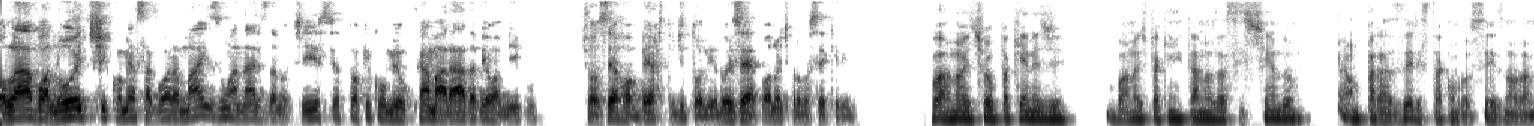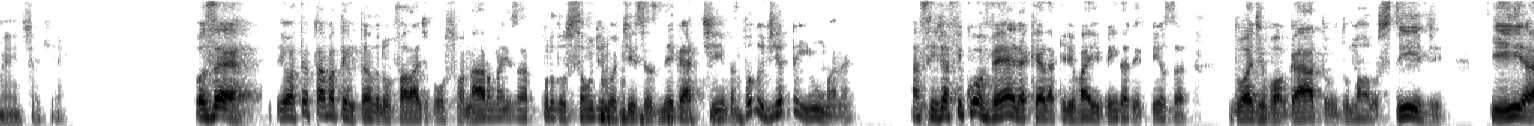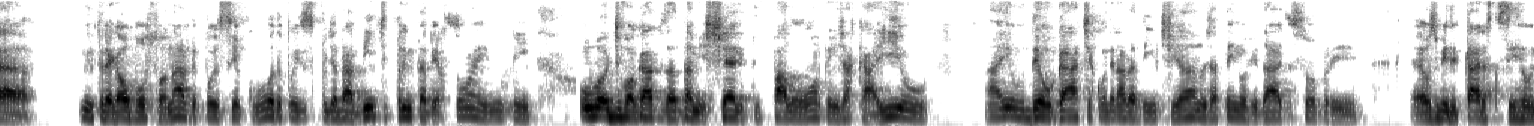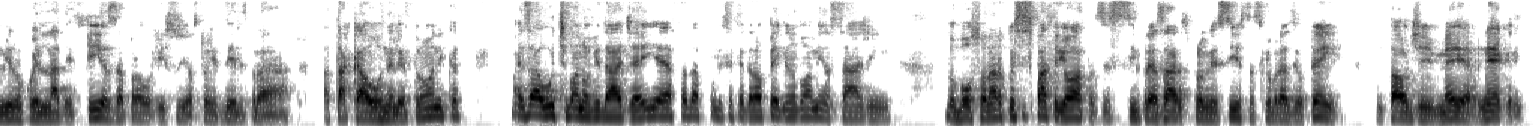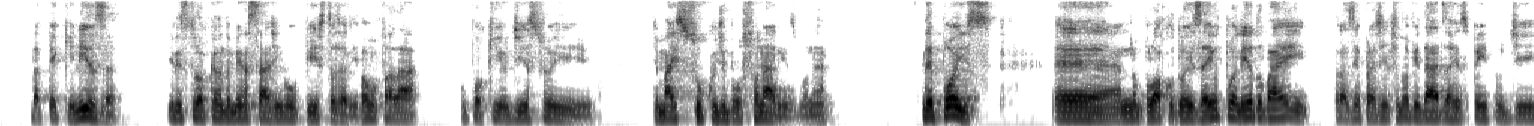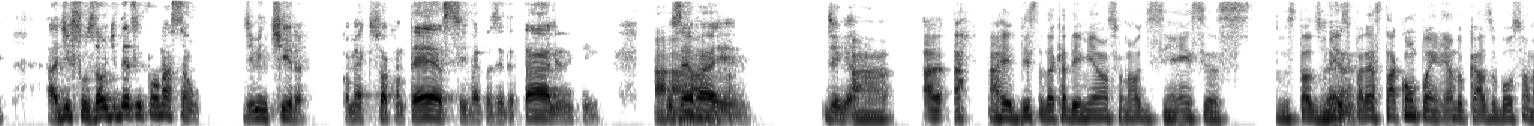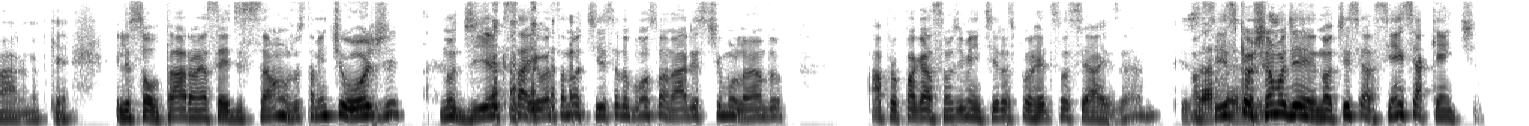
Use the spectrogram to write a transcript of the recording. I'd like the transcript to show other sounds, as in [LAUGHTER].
Olá, boa noite. Começa agora mais uma análise da notícia. Estou aqui com o meu camarada, meu amigo José Roberto de Toledo. Oi, Zé, boa noite para você, querido. Boa noite, opa Kennedy. Boa noite para quem está nos assistindo. É um prazer estar com vocês novamente aqui. Ô Zé, eu até estava tentando não falar de Bolsonaro, mas a produção de notícias [LAUGHS] negativas, todo dia tem uma, né? Assim, já ficou velha aquela, aquele vai e vem da defesa do advogado do Mauro Cid, que ia entregar o Bolsonaro, depois recuou, depois isso podia dar 20, 30 versões, enfim. O advogado da, da Michelle, que falou ontem, já caiu. Aí o Delgatti é condenado a 20 anos, já tem novidades sobre é, os militares que se reuniram com ele na defesa para ouvir sugestões deles para atacar a urna eletrônica. Mas a última novidade aí é essa da Polícia Federal pegando uma mensagem do Bolsonaro com esses patriotas, esses empresários progressistas que o Brasil tem, um tal de Meyer Negri, da Tecnisa, eles trocando mensagem golpistas ali. Vamos falar um pouquinho disso e de mais suco de bolsonarismo, né? Depois, é, no bloco 2 aí, o Toledo vai trazer para a gente novidades a respeito de a difusão de desinformação, de mentira. Como é que isso acontece, vai trazer detalhes, enfim. O Zé vai Diga. A, a, a revista da Academia Nacional de Ciências dos Estados Unidos É, parece estar acompanhando o caso Bolsonaro, né? Porque eles soltaram essa edição justamente hoje, no dia que saiu essa [LAUGHS] notícia do Bolsonaro estimulando a propagação de mentiras por redes sociais. É, isso que eu chamo de notícia ciência quente.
